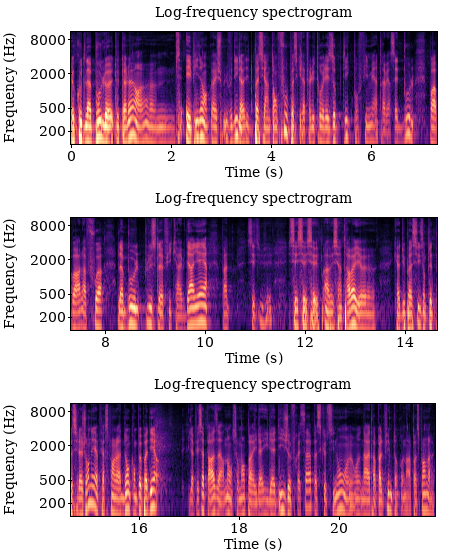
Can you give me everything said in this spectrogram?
Le coup de la boule euh, tout à l'heure, euh, c'est évident. Je vous dis, il a passé un temps fou parce qu'il a fallu trouver les optiques pour filmer à travers cette boule, pour avoir à la fois la boule plus la fille qui arrive derrière. Enfin, c'est ah, un travail euh, qui a dû passer. Ils ont peut-être passé la journée à faire ce plan-là. Donc on ne peut pas dire il a fait ça par hasard. Non, sûrement pas. Il a dit je ferai ça parce que sinon on n'arrêtera pas le film tant qu'on n'aura pas ce plan-là.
